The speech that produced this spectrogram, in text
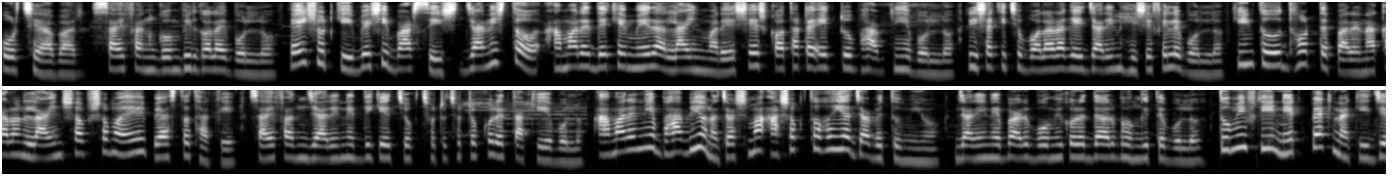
করছে আবার। সাইফান গম্ভীর গলায় বলল, এই শুটকি বেশি বাড়ছিস, জানিস তো, আমারে দেখে মেয়েরা লাইন মারে। শেষ কথাটা একটু ভাব নিয়ে বলল রিসা কিছু বলার আগেই জারিন হেসে ফেলে বলল, কিন্তু ধরতে পারে না। কারণ লাইন সব সময় ব্যস্ত থাকে। সাইফান জারিনের দিকে চোখ ছোট ছোট করে তাকিয়ে বলল, আমারে নিয়ে ভাবিও না, চশমা আসক্ত হইয়া যাবে তুমিও। জারিন এবার বমি করে দেওয়ার ভঙ্গিতে বলল, তুমি ফ্রি নেট প্যাক নাকি যে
